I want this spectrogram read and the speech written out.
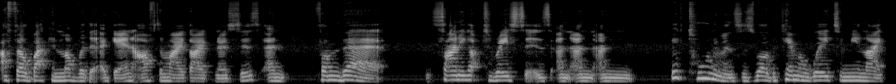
I fell back in love with it again after my diagnosis. And from there, signing up to races and, and, and big tournaments as well became a way to me like,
